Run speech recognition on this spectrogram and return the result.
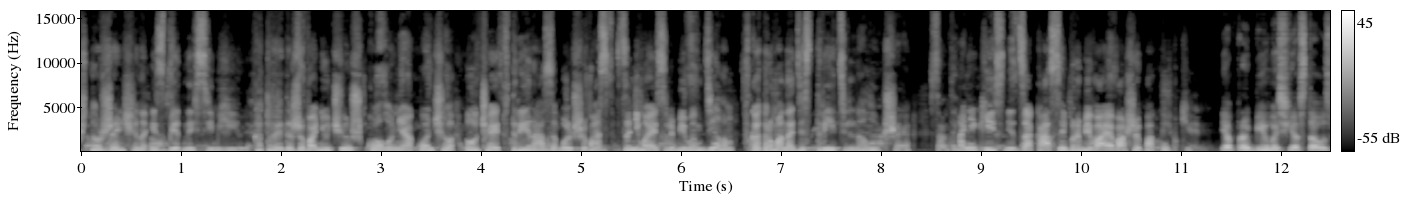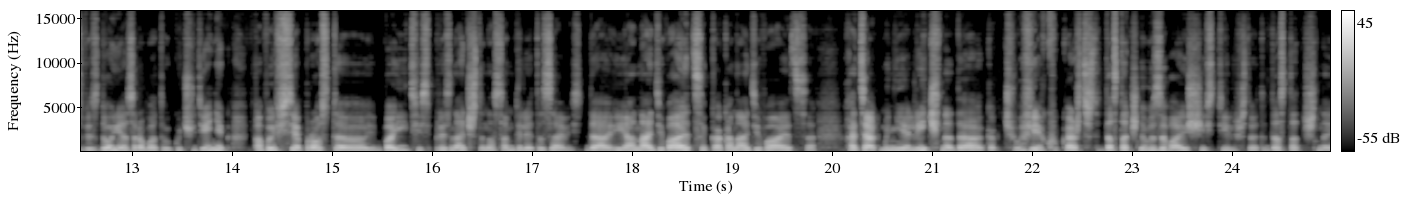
Что женщина из бедной семьи, которая даже вонючую школу не окончила, получает в три раза больше вас, занимаясь любимым делом, в котором она действительно лучшая, а не киснет за кассой, пробивая ваши покупки. Я пробилась, я стала звездой, я зарабатываю кучу денег, а вы все просто боитесь признать, что на самом деле это зависть, да, и она одевается, как она одевается. Хотя мне лично, да, как человеку, кажется, что это достаточно вызывающий стиль, что это достаточно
